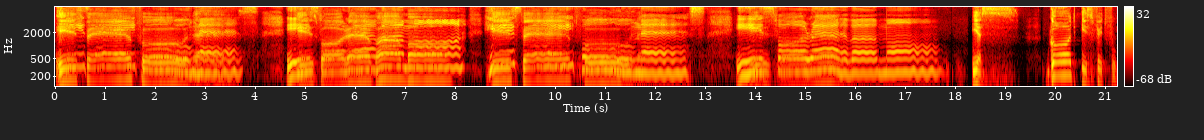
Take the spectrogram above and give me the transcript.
His faithfulness is forevermore. His faithfulness is Yes, God is faithful.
